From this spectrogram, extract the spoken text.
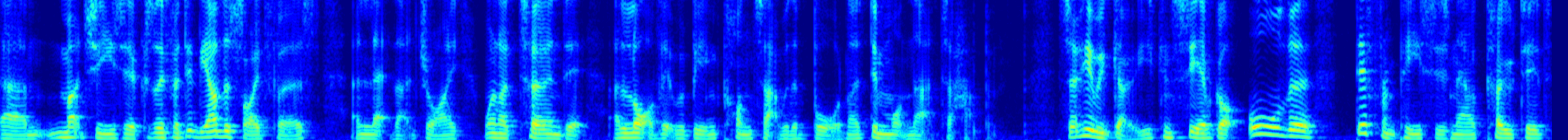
um, much easier because if I did the other side first and let that dry, when I turned it, a lot of it would be in contact with the board, and I didn't want that to happen. So here we go. You can see I've got all the different pieces now coated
